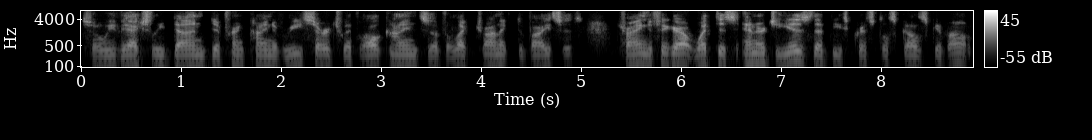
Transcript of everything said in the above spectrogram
So we've actually done different kind of research with all kinds of electronic devices, trying to figure out what this energy is that these crystal skulls give out.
